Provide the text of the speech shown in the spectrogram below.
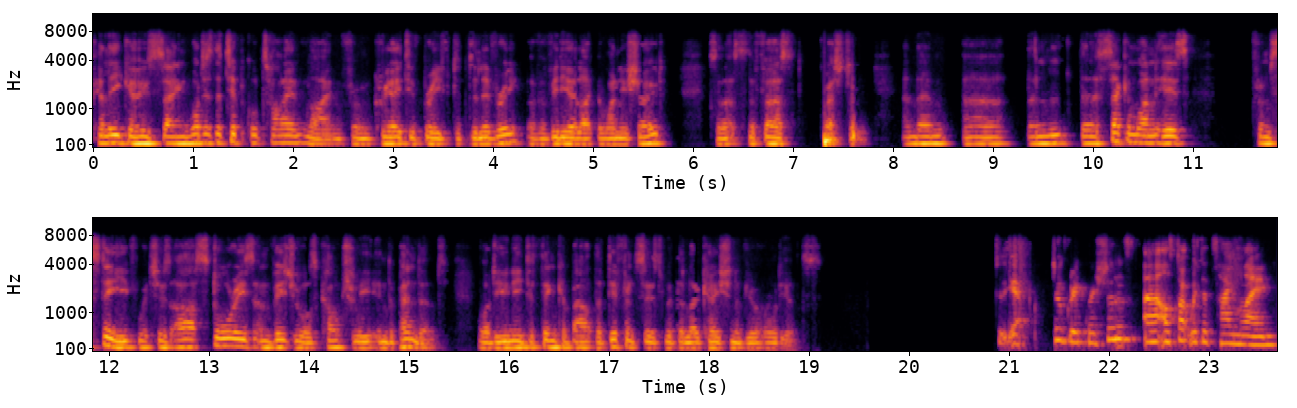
Kalika, who's saying, what is the typical timeline from creative brief to delivery of a video like the one you showed? So that's the first question. And then uh, the, the second one is from Steve, which is, are stories and visuals culturally independent? Or do you need to think about the differences with the location of your audience? So yeah, two great questions. Uh, I'll start with the timeline.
